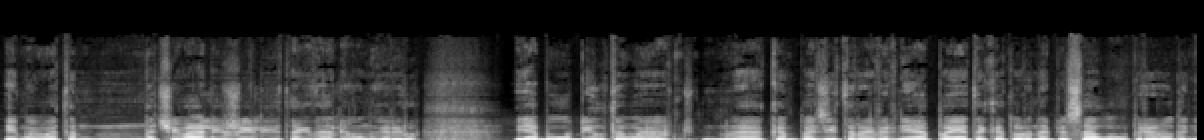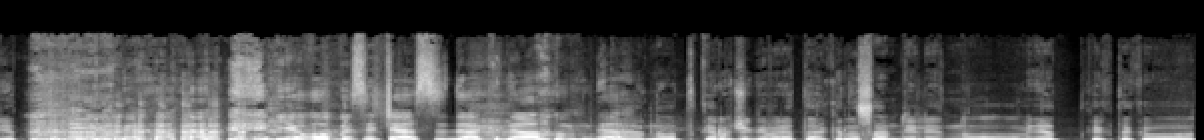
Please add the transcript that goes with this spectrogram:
и мы в этом ночевали, жили и так далее. Он говорил, я бы убил того э, композитора, вернее, поэта, который написал «У природы нет плохой погоды». Его бы сейчас, да, к нам, да. Да, ну, короче говоря, так. А на самом деле, ну, у меня как такового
